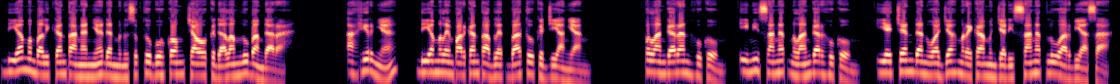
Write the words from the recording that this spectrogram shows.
Dia membalikkan tangannya dan menusuk tubuh Kong Chao ke dalam lubang darah. Akhirnya, dia melemparkan tablet batu ke Jiang Yang. Pelanggaran hukum. Ini sangat melanggar hukum. Ye Chen dan wajah mereka menjadi sangat luar biasa.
